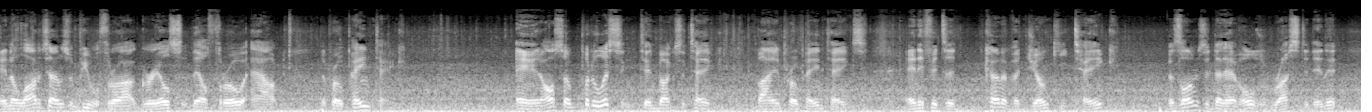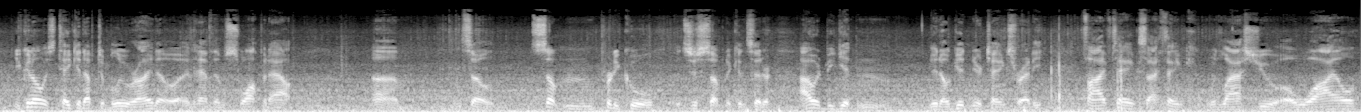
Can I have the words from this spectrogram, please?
And a lot of times when people throw out grills, they'll throw out the propane tank. And also put a listing, 10 bucks a tank, buying propane tanks. And if it's a kind of a junky tank, as long as it doesn't have holes rusted in it, you can always take it up to Blue Rhino and have them swap it out. Um, so something pretty cool. It's just something to consider. I would be getting, you know, getting your tanks ready. Five tanks, I think, would last you a while.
